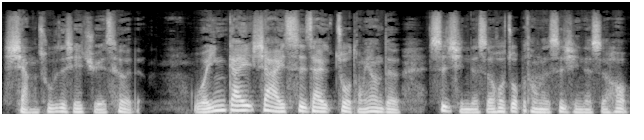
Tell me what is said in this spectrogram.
想出这些决策的？我应该下一次在做同样的事情的时候，做不同的事情的时候。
